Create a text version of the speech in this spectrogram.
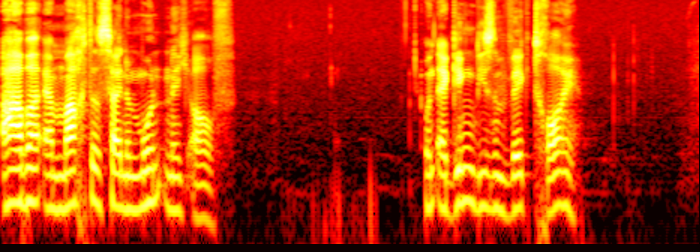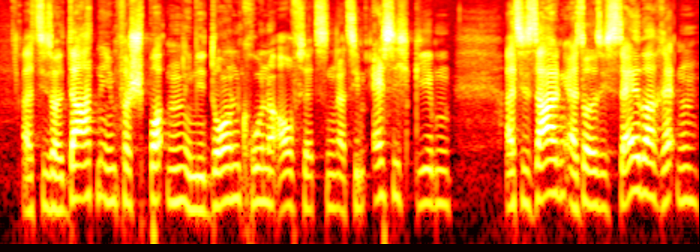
Aber er machte seinen Mund nicht auf. Und er ging diesem Weg treu. Als die Soldaten ihm verspotten, ihm die Dornenkrone aufsetzen, als sie ihm Essig geben, als sie sagen, er soll sich selber retten,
